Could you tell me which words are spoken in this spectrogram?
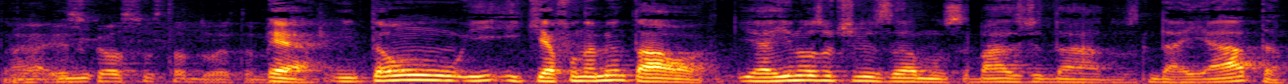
Tá? É, isso e, que é assustador também. É, então, e, e que é fundamental. E aí nós utilizamos base de dados da IATA,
